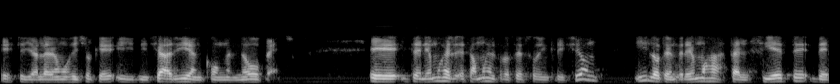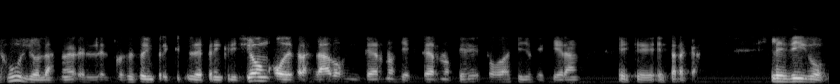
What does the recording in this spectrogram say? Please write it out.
este ya le habíamos dicho que iniciarían con el nuevo pensum. Eh, tenemos estamos en el proceso de inscripción y lo tendremos hasta el 7 de julio, el, proceso de, preinscripción o de traslados internos y externos que todos aquellos que quieran este, estar acá. Les digo,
